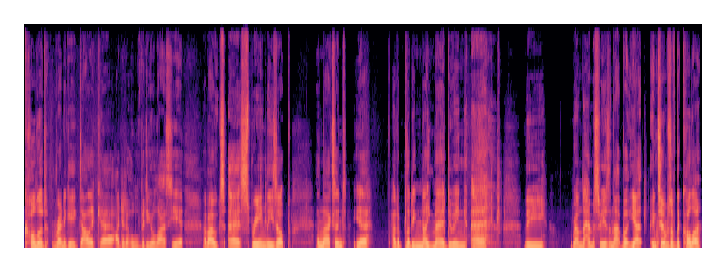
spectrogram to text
coloured Renegade Dalek. Uh, I did a whole video last year about uh, spraying these up and that, and yeah, had a bloody nightmare doing uh, the around the hemispheres and that. But yeah, in terms of the colour,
